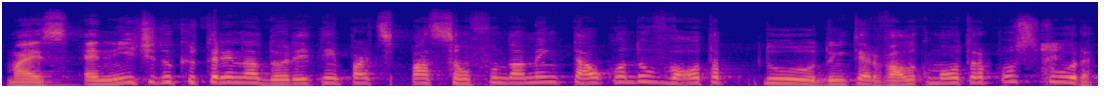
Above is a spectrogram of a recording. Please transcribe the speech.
Mas é nítido que o treinador ele tem participação fundamental quando volta do, do intervalo com uma outra postura.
